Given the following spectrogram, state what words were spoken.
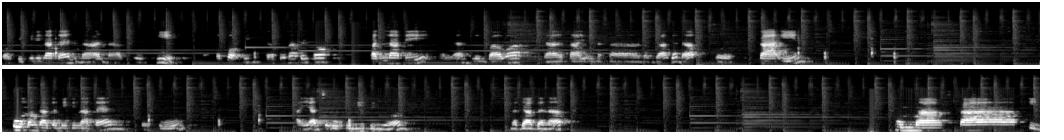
So, pipili natin na nag-ukin. Ito po, bibigyan po natin to. Panlapi, ayan, halimbawa, dahil tayo ay nasa nagaganap, so, kain, um ang gagamitin natin, so, um, ayan, so, uulitin yun, nagaganap, kumakain.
